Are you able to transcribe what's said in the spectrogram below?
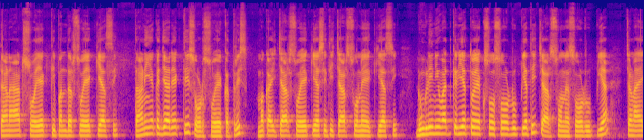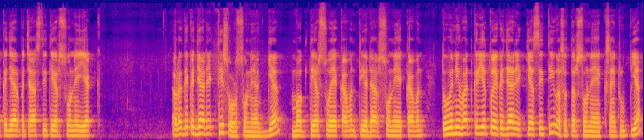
ત્રણ આઠસો એકથી પંદરસો એક્યાસી. ધાણી એક હજાર એકથી સોળસો એકત્રીસ, મકાઈ ચારસો એક્યાસીથી ચારસો ને એક્યાસી. ડુંગળીની વાત કરીએ તો એકસો સોળ રૂપિયાથી ચારસો ને સોળ રૂપિયા, ચણા એક હજાર પચાસથી તેરસો ને એક. અડદ એક હજાર એકથી સોળસો ને અગિયાર, મગ તેરસો એકાવનથી અઢારસો ને એકાવન. તુવેરની વાત કરીએ તો એક હજાર એક્યાસીથી સત્તરસો ને એકસાઠ રૂપિયા,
